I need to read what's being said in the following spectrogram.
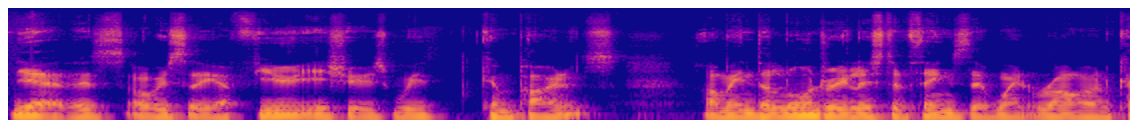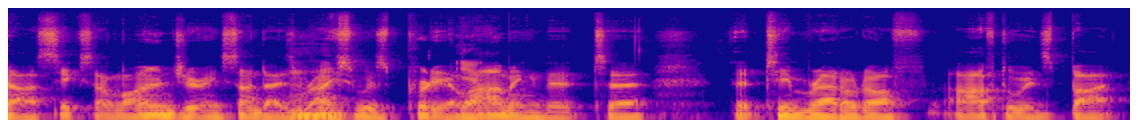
yeah, there's obviously a few issues with components. I mean, the laundry list of things that went wrong on car six alone during Sunday's race was pretty alarming. That uh, that Tim rattled off afterwards. But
